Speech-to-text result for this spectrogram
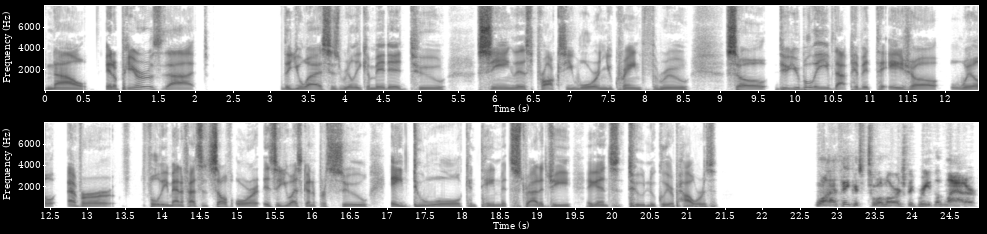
Now, it appears that the US is really committed to seeing this proxy war in Ukraine through. So, do you believe that pivot to Asia will ever fully manifest itself, or is the U.S. going to pursue a dual containment strategy against two nuclear powers? Well, I think it's to a large degree the latter.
